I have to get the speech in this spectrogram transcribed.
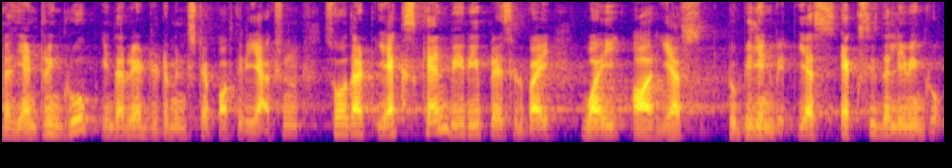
the entering group in the rate determining step of the reaction so that X can be replaced by Y or S to begin with S X is the leaving group.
